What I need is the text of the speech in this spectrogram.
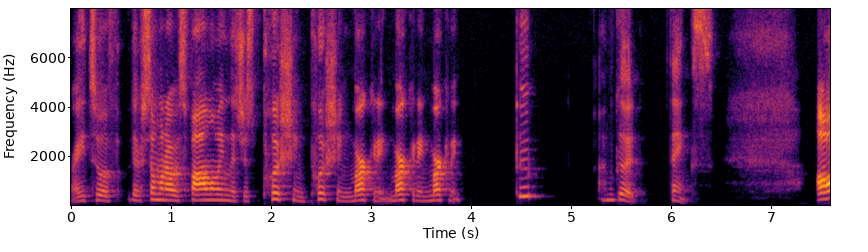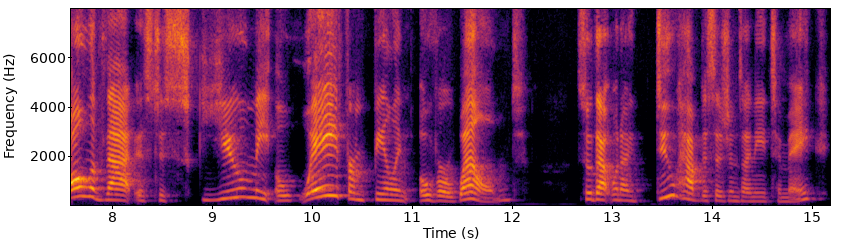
right? So if there's someone I was following that's just pushing, pushing, marketing, marketing, marketing, boop, I'm good. Thanks. All of that is to skew me away from feeling overwhelmed so that when I do have decisions I need to make,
